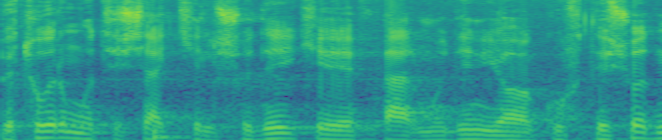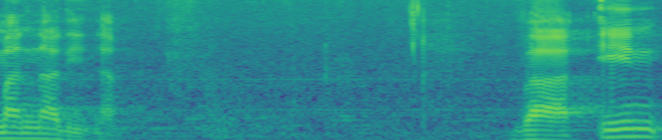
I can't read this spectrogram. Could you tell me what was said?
به طور متشکل شده که فرمودین یا گفته شد من ندیدم. و این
